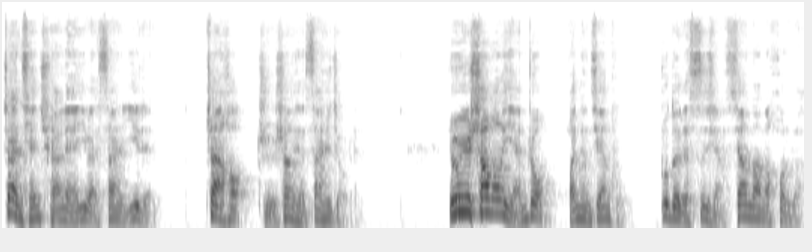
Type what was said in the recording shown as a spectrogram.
战前全连一百三十一人，战后只剩下三十九人。由于伤亡严重，环境艰苦。部队的思想相当的混乱，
